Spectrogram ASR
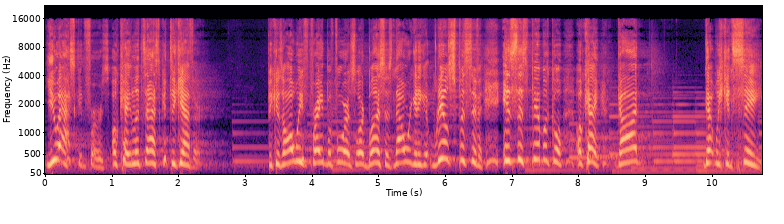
you ask it first. Okay, let's ask it together. Because all we've prayed before is, Lord, bless us. Now we're going to get real specific. Is this biblical? Okay, God, that we can see.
